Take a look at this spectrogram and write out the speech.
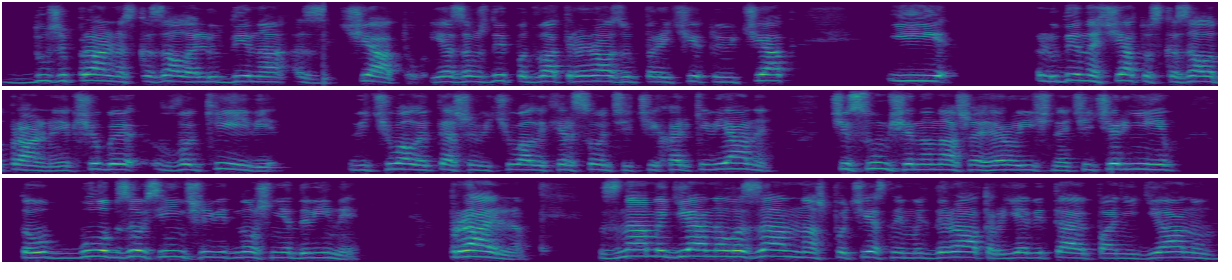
дуже правильно сказала людина з чату. Я завжди по два-три рази перечитую чат, і людина з чату сказала правильно: якщо би в Києві відчували те, що відчували херсонці чи харків'яни, чи Сумщина наша героїчна, чи Чернігів, то було б зовсім інше відношення до війни. Правильно. З нами Діана Лозан, наш почесний модератор. Я вітаю пані Діану.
